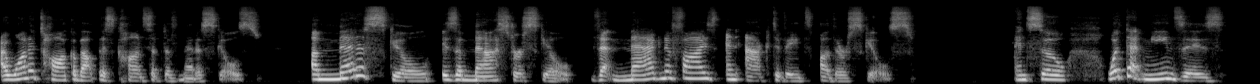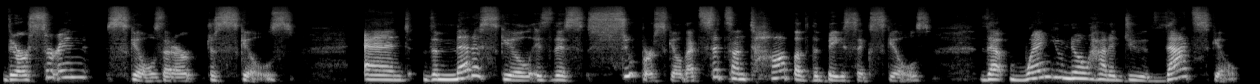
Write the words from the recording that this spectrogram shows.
I want to talk about this concept of meta skills. A meta skill is a master skill that magnifies and activates other skills. And so, what that means is there are certain skills that are just skills and the meta skill is this super skill that sits on top of the basic skills that when you know how to do that skill,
